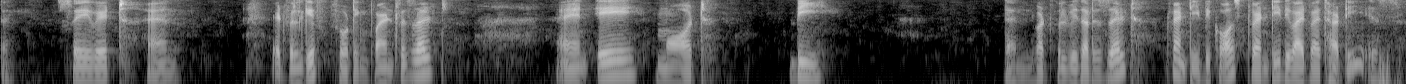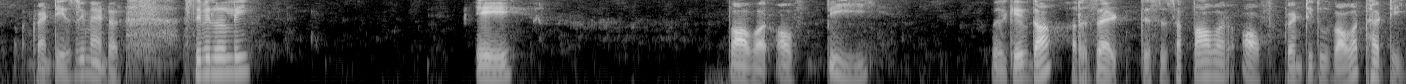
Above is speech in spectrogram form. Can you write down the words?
then save it and it will give floating point result. And a mod b then what will be the result? 20 because 20 divided by 30 is 20 is remainder. Similarly a power of b will give the result. This is the power of 20 to the power 30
